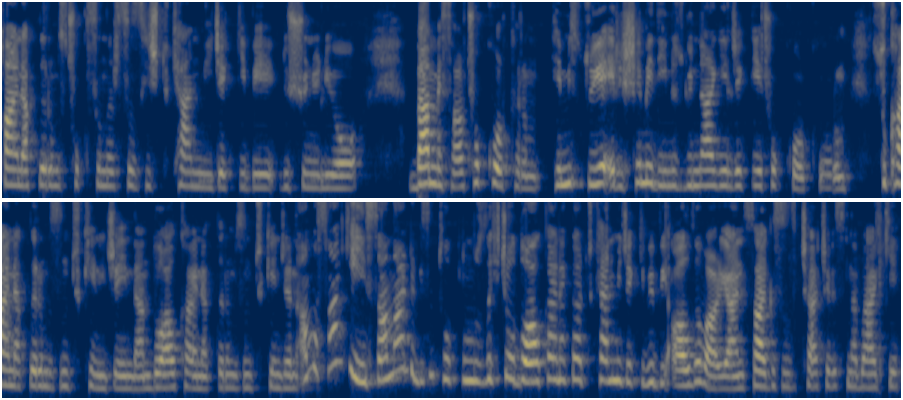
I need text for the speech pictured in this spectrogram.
kaynaklarımız çok sınırsız, hiç tükenmeyecek gibi düşünülüyor. Ben mesela çok korkarım. Temiz suya erişemediğimiz günler gelecek diye çok korkuyorum. Su kaynaklarımızın tükeneceğinden, doğal kaynaklarımızın tükeneceğinden. Ama sanki insanlar da bizim toplumumuzda hiç o doğal kaynaklar tükenmeyecek gibi bir algı var. Yani saygısızlık çerçevesinde belki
